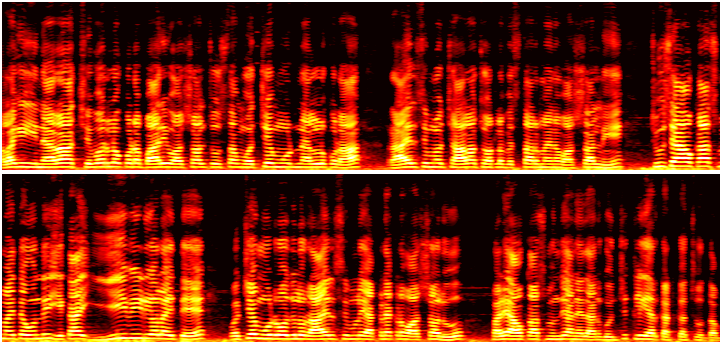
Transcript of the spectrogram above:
అలాగే ఈ నెల చివరిలో కూడా భారీ వర్షాలు చూస్తాం. వచ్చే మూడు నెలలు కూడా రాయలసీమలో చాలా చోట్ల విస్తారమైన వర్షాలని చూసే అవకాశం అయితే ఉంది. ఇక ఈ వీడియోలో అయితే వచ్చే మూడు రోజులు రాయలసీమలో ఎక్కడెక్కడ వర్షాలు పడే అవకాశం ఉంది అనే దాని గురించి క్లియర్ కట్గా చూద్దాం.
